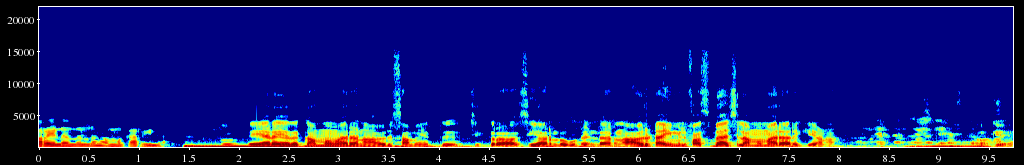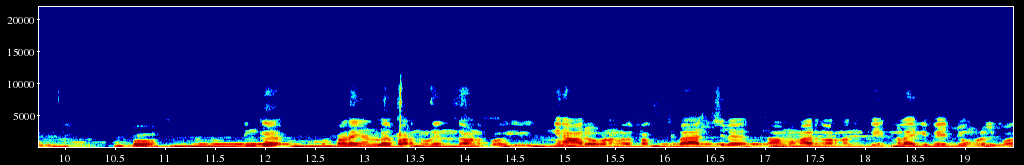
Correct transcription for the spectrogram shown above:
പറയണതെന്നുള്ളത് നമുക്കറിയില്ല. വേറെ ഏതൊക്കെ അമ്മമാരാണ് ആ ഒരു സമയത്ത് ചിത്ര സിയാറിന്റെ കൂടെ ഉണ്ടായിരുന്നത്? ആ ഒരു ടൈമിൽ ഫസ്റ്റ് ബാച്ചിൽ അമ്മമാർ ആരൊക്കെയാണ്? ഓക്കെ. അപ്പോ നിങ്ങക്ക് പറയാനുള്ളത് പറഞ്ഞോളൂ എന്താണ് ഇപ്പൊ ഇങ്ങനെ ആരോപണങ്ങൾ? ഫസ്റ്റ് ബാച്ചിൽ അമ്മമാരെന്ന് പറഞ്ഞാൽ നിങ്ങൾക്ക് നിങ്ങളായിരിക്കും ഇപ്പൊ ഏറ്റവും കൂടുതൽ ഇപ്പൊ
